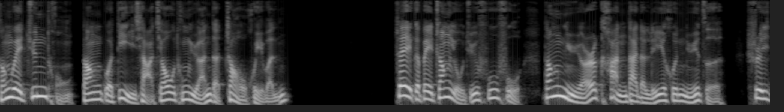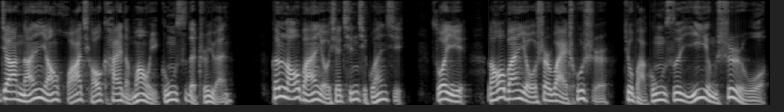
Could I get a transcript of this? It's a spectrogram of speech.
曾为军统当过地下交通员的赵慧文。这个被张友菊夫妇当女儿看待的离婚女子，是一家南洋华侨开的贸易公司的职员。跟老板有些亲戚关系，所以老板有事外出时，就把公司一应事务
